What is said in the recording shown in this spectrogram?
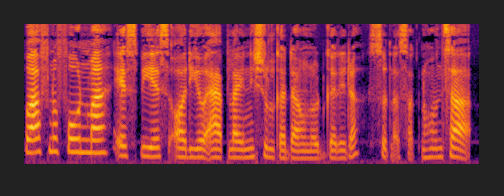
वा आफ्नो फोनमा एसबीएस अडियो एपलाई निशुल्क डाउनलोड गरेर सुन्न सक्नुहुन्छ।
